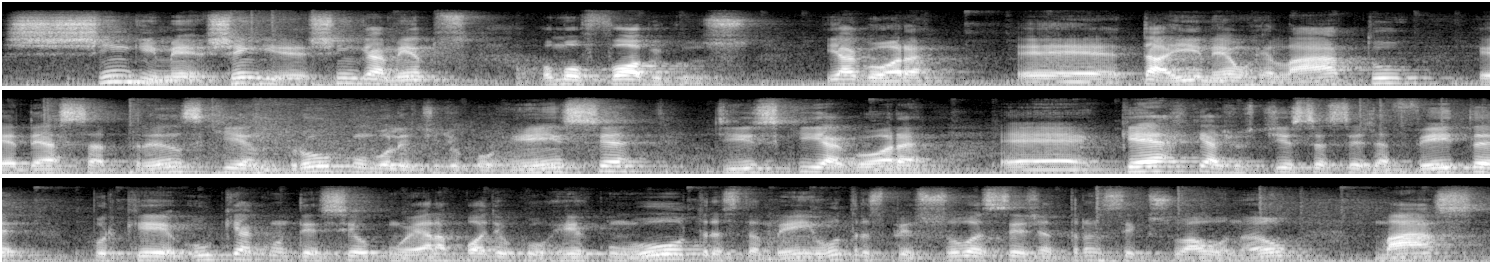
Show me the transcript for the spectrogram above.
xingamentos homofóbicos. E agora é, tá aí né, um relato é, dessa trans que entrou com o boletim de ocorrência, diz que agora é, quer que a justiça seja feita, porque o que aconteceu com ela pode ocorrer com outras também, outras pessoas, seja transexual ou não, mas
